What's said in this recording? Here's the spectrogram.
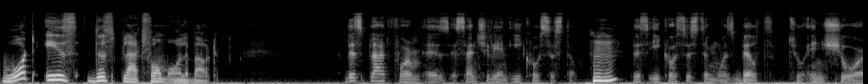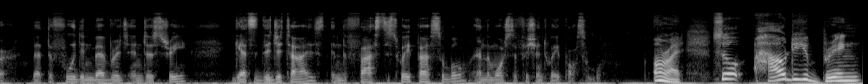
what is this platform all about? This platform is essentially an ecosystem. Mm-hmm. This ecosystem was built to ensure that the food and beverage industry gets digitized in the fastest way possible and the most efficient way possible. All right. So, how do you bring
